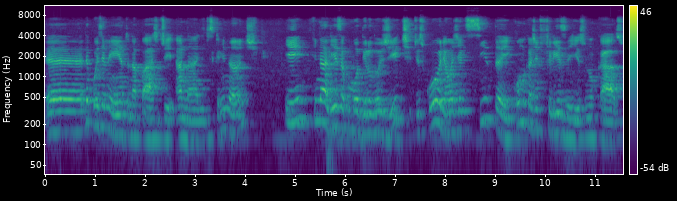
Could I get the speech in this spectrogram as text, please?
É, depois ele entra na parte de análise discriminante, e finaliza com o modelo Logit de escolha, onde ele cita aí como que a gente utiliza isso no caso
